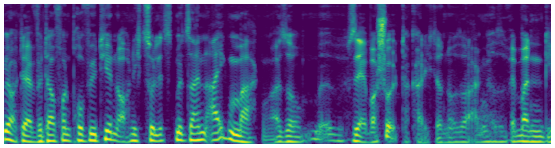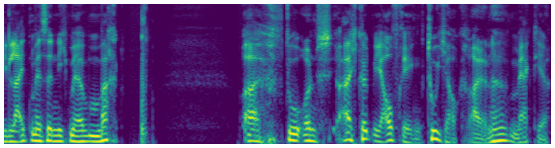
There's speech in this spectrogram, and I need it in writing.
ja, der wird davon profitieren, auch nicht zuletzt mit seinen Eigenmarken. Also äh, selber schuld, da kann ich dann nur sagen. Also wenn man die Leitmesse nicht mehr macht, äh, du und äh, ich könnte mich aufregen, tue ich auch gerade, ne? merkt ihr.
